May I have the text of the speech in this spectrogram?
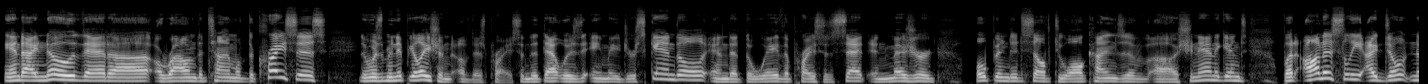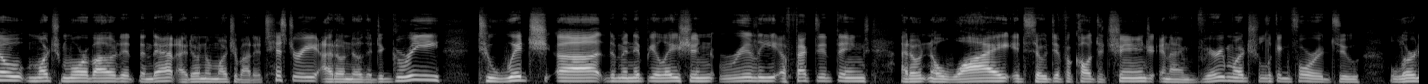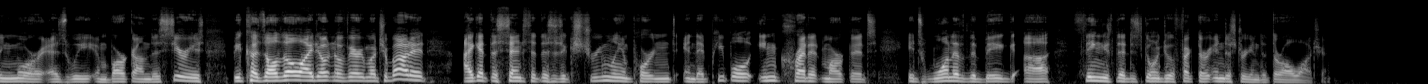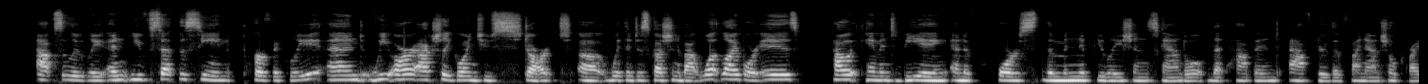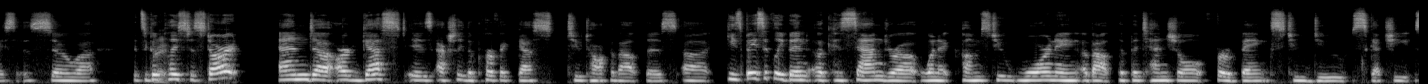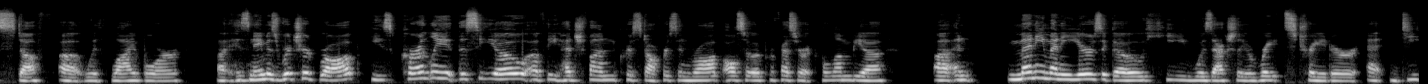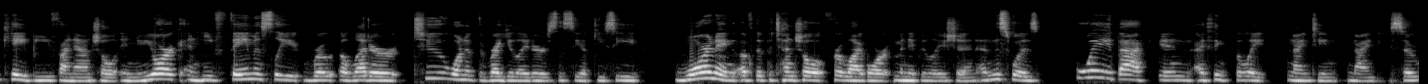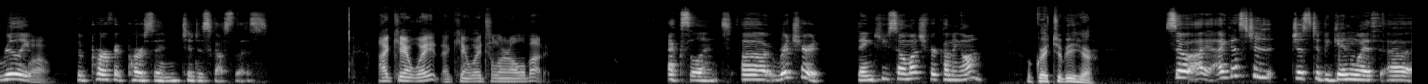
And I know that uh, around the time of the crisis, there was manipulation of this price, and that that was a major scandal, and that the way the price is set and measured opened itself to all kinds of uh, shenanigans. But honestly, I don't know much more about it than that. I don't know much about its history. I don't know the degree to which uh, the manipulation really affected things. I don't know why it's so difficult to change. And I'm very much looking forward to learning more as we embark on this series because although I don't know very much about it, I get the sense that this is extremely important and that people in credit markets, it's one of the big uh, things that is going to affect their industry and that they're all watching. Absolutely. And you've set the scene perfectly. And we are actually going to start uh, with a discussion about what LIBOR is, how it came into being, and of course, the manipulation scandal that happened after the financial crisis. So uh, it's a good right. place to start. And uh, our guest is actually the perfect guest to talk about this. Uh, he's basically been a Cassandra when it comes to warning about the potential for banks to do sketchy stuff uh, with LIBOR. Uh, his name is Richard Robb. He's currently the CEO of the hedge fund Christofferson Robb, also a professor at Columbia. Uh, and many, many years ago, he was actually a rates trader at DKB Financial in New York. And he famously wrote a letter to one of the regulators, the CFTC, warning of the potential for LIBOR manipulation. And this was way back in, I think, the late 1990s. So, really, wow. the perfect person to discuss this. I can't wait. I can't wait to learn all about it. Excellent. Uh, Richard, thank you so much for coming on. Well, great to be here. So I, I guess to just to begin with, uh,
